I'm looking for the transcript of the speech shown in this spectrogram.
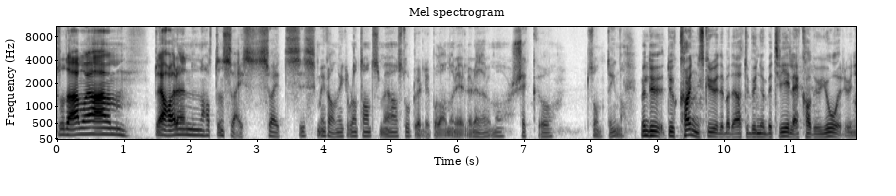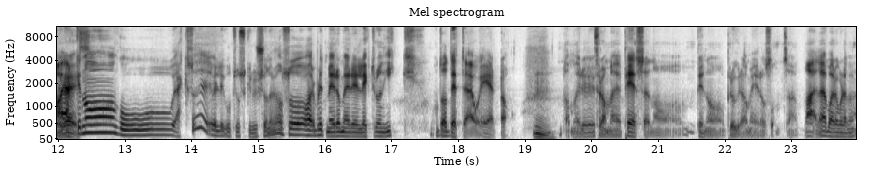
Så der må jeg Jeg har en, hatt en sveitsisk mekaniker blant annet som jeg har stort veldig på da når det gjelder det der om å sjekke og sånne ting. da. Men du, du kan skru det, på det at du begynner å betvile hva du gjorde Nei, jeg er ikke noe god Jeg er ikke så veldig god til å skru, skjønner du. Og så har det blitt mer og mer elektronikk, og da detter jeg jo helt av. Mm. Da må du fram med PC-en og begynne å programmere og sånt. Så, nei, det er bare å glemme.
